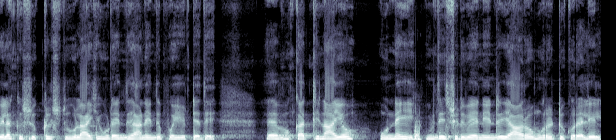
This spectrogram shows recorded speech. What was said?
விளக்கு சுக்கள் தூளாகி உடைந்து அணைந்து போய்விட்டது. கத்தினாயோ உன்னை மிதிச்சிடுவேன் என்று யாரோ முரட்டு குரலில்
